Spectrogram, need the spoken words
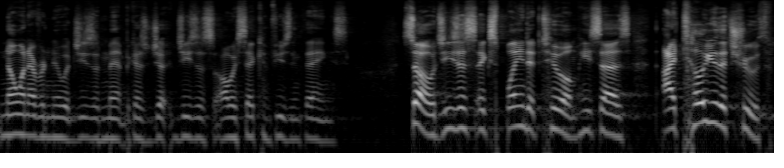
no one ever knew what Jesus meant because Je- Jesus always said confusing things. So Jesus explained it to him. He says, I tell you the truth.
